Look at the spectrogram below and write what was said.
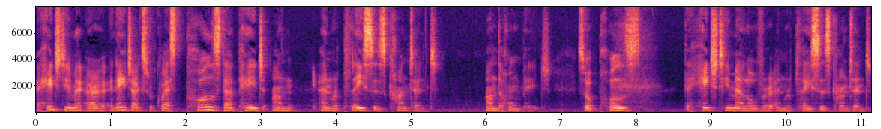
A HTML or an AJAX request pulls that page on and replaces content on the home page. So it pulls the HTML over and replaces content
